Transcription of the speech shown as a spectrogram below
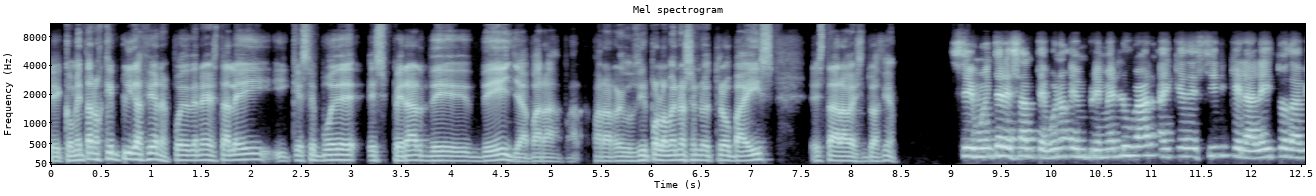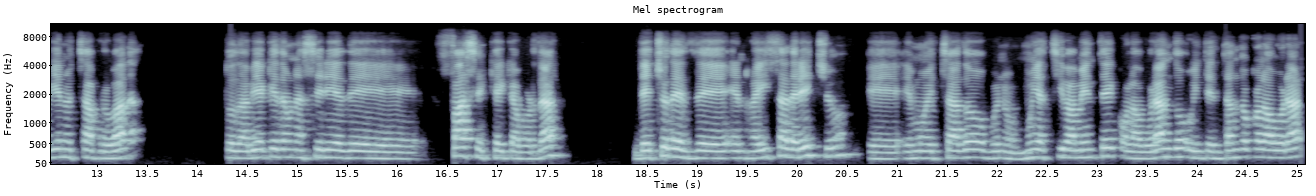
Eh, coméntanos qué implicaciones puede tener esta ley y qué se puede esperar de, ella para, para, reducir, por lo menos en nuestro país, esta grave situación. Sí, muy interesante. Bueno, en primer lugar, hay que decir que la ley todavía no está aprobada. Todavía queda una serie de fases que hay que abordar. De hecho, desde En Raíz a Derecho eh, hemos estado bueno, muy activamente colaborando o intentando colaborar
